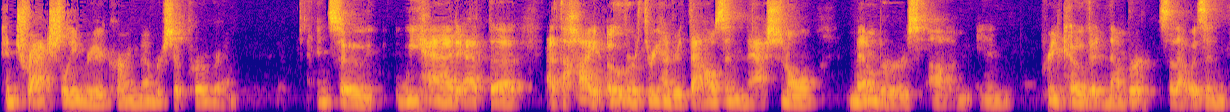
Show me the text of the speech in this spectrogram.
contractually reoccurring membership program. And so we had at the at the height over 300,000 national members um, in pre-COVID number. So that was in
